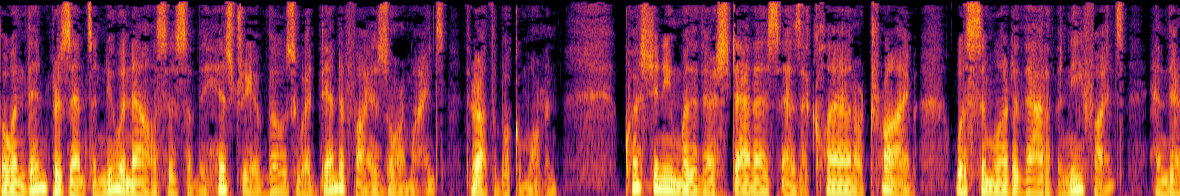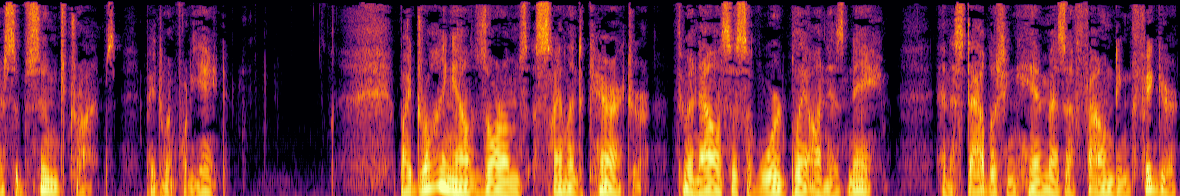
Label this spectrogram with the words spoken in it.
Bowen then presents a new analysis of the history of those who identify as Zoramites throughout the Book of Mormon, questioning whether their status as a clan or tribe was similar to that of the Nephites and their subsumed tribes. Page 148. By drawing out Zoram's silent character through analysis of wordplay on his name, and establishing him as a founding figure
